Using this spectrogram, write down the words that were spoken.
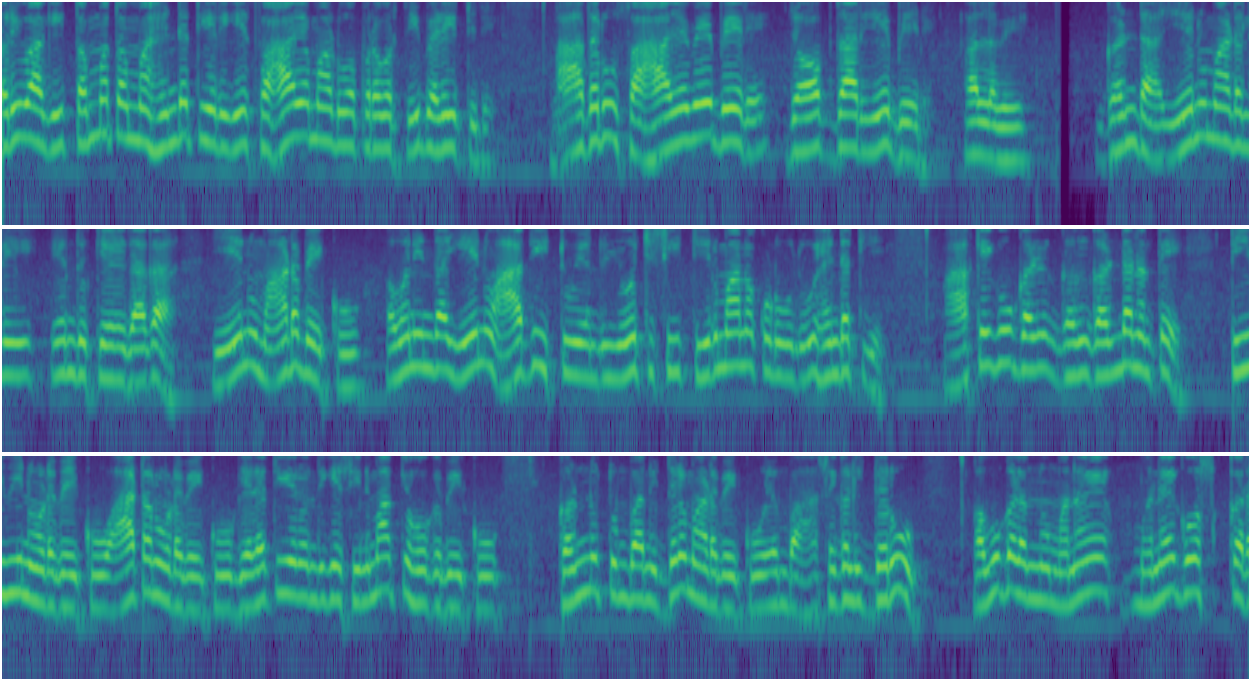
ಅರಿವಾಗಿ ತಮ್ಮ ತಮ್ಮ ಹೆಂಡತಿಯರಿಗೆ ಸಹಾಯ ಮಾಡುವ ಪ್ರವೃತ್ತಿ ಬೆಳೆಯುತ್ತಿದೆ. ಆದರೂ ಸಹಾಯವೇ ಬೇರೆ, ಜವಾಬ್ದಾರಿಯೇ ಬೇರೆ ಅಲ್ಲವೇ? ಗಂಡ ಏನು ಮಾಡಲಿ ಎಂದು ಕೇಳಿದಾಗ, ಏನು ಮಾಡಬೇಕು, ಅವನಿಂದ ಏನು ಆದೀತು ಎಂದು ಯೋಚಿಸಿ ತೀರ್ಮಾನ ಕೊಡುವುದು ಹೆಂಡತಿಯೇ? ಆಕೆಗೂ ಗಂಡನಂತೆ ಟಿ ವಿ ನೋಡಬೇಕು, ಆಟ ನೋಡಬೇಕು, ಗೆಳತಿಯರೊಂದಿಗೆ ಸಿನಿಮಾಕ್ಕೆ ಹೋಗಬೇಕು, ಕಣ್ಣು ತುಂಬ ನಿದ್ರೆ ಮಾಡಬೇಕು ಎಂಬ ಆಸೆಗಳಿದ್ದರೂ ಅವುಗಳನ್ನು ಮನೆ, ಮನೆಗೋಸ್ಕರ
